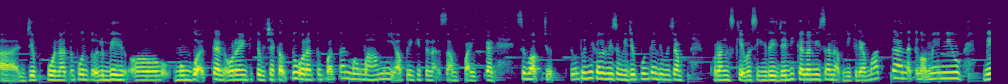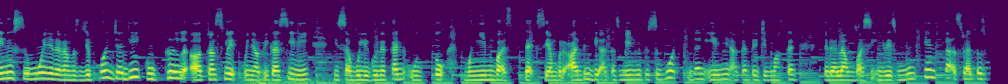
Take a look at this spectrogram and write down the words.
uh, Jepun. Ataupun untuk lebih uh, membuatkan orang yang kita bercakap tu orang tempatan memahami apa yang kita nak sampaikan. Sebab contohnya kalau Nisa pergi Jepun kan dia macam kurang sikit bahasa Inggeris. Jadi kalau Nisa nak pergi kedai makan nak tengok menu menu semuanya dalam bahasa Jepun. Jadi Google Google uh, Translate punya aplikasi ni Nisa boleh gunakan untuk mengimbas teks yang berada di atas menu tersebut dan ianya akan terjemahkan ke dalam bahasa Inggeris. Mungkin tak 100%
